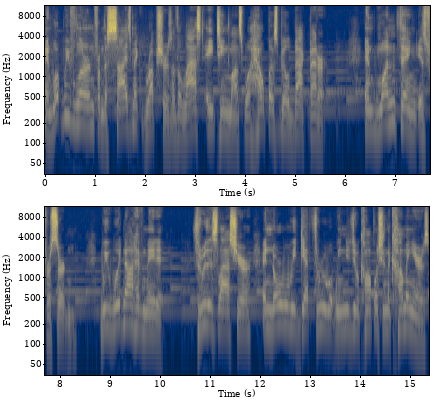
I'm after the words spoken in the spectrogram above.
and what we've learned from the seismic ruptures of the last 18 months will help us build back better. And one thing is for certain, we would not have made it through this last year, and nor will we get through what we need to accomplish in the coming years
